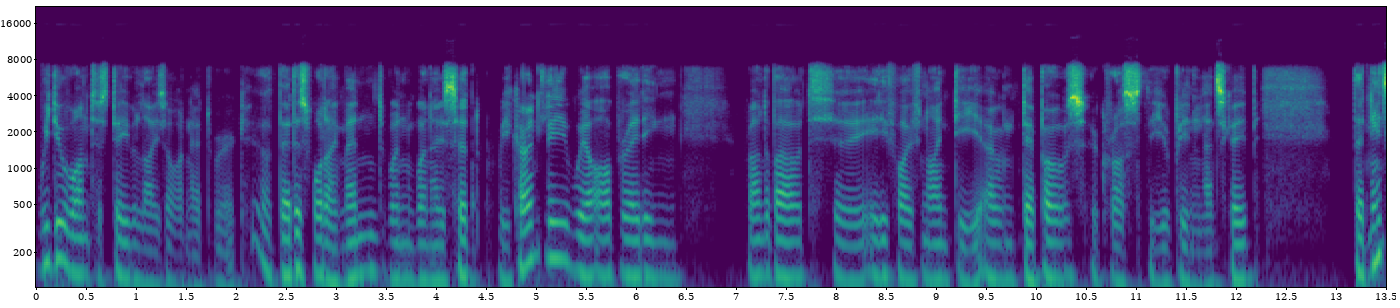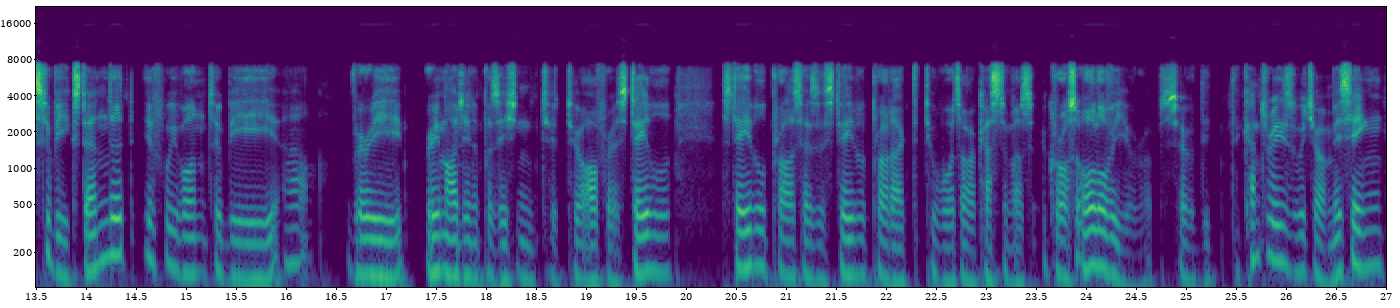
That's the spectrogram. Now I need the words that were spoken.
we do want to stabilize our network. Uh, that is what I meant when, when I said we currently we are operating around about uh, 85, 90 owned depots across the European landscape. That needs to be extended if we want to be uh, very, very much in a position to, to offer a stable stable process, a stable product towards our customers across all over Europe. So the, the countries which are missing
